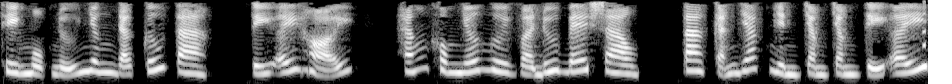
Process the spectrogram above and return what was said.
thì một nữ nhân đã cứu ta, tỷ ấy hỏi, hắn không nhớ ngươi và đứa bé sao, ta cảnh giác nhìn chầm chầm tỷ ấy,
